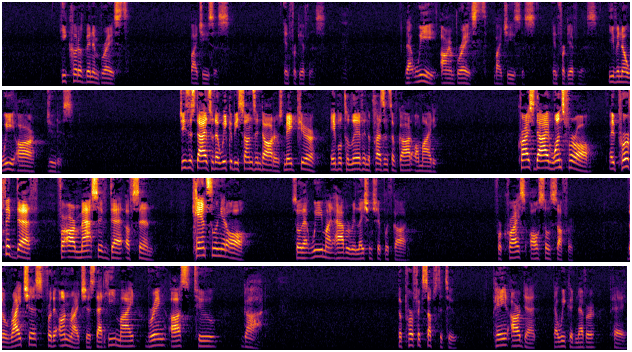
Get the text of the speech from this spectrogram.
he could have been embraced by Jesus in forgiveness. That we are embraced by Jesus in forgiveness, even though we are Judas. Jesus died so that we could be sons and daughters, made pure, able to live in the presence of God Almighty. Christ died once for all, a perfect death for our massive debt of sin, canceling it all so that we might have a relationship with God. For Christ also suffered, the righteous for the unrighteous, that he might bring us to God. The perfect substitute paid our debt that we could never pay.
